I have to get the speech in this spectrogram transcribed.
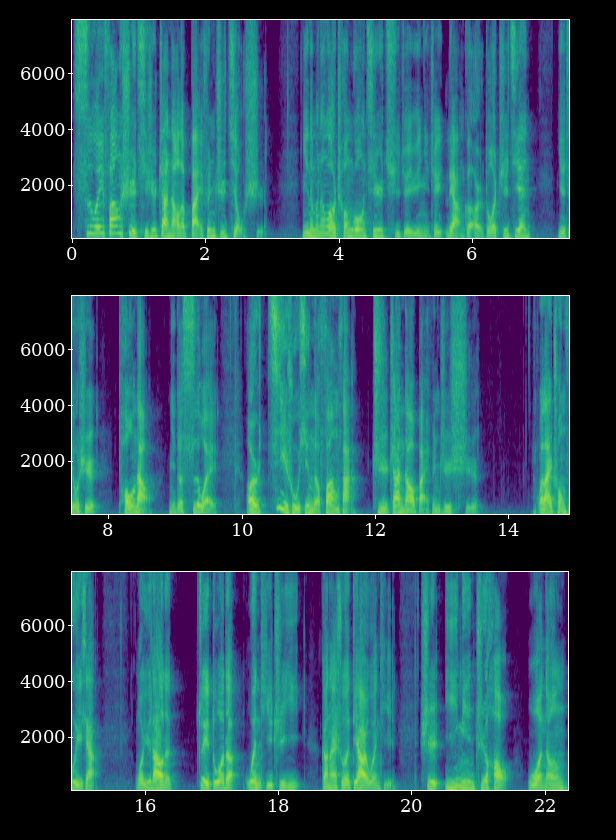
思维方式其实占到了百分之九十。你能不能够成功，其实取决于你这两个耳朵之间，也就是头脑、你的思维，而技术性的方法只占到百分之十。我来重复一下，我遇到的。最多的问题之一，刚才说的第二个问题是移民之后我能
